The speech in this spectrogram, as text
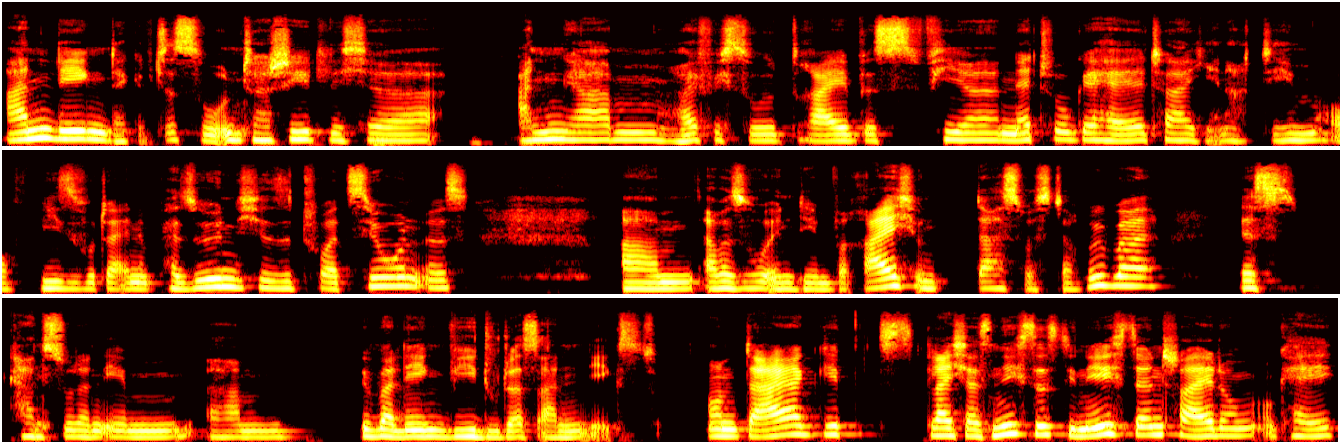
anlegen. Da gibt es so unterschiedliche Angaben, häufig so drei bis vier Nettogehälter, je nachdem auch, wie so deine persönliche Situation ist. Ähm, aber so in dem Bereich und das, was darüber ist, kannst du dann eben ähm, überlegen, wie du das anlegst. Und da gibt's gleich als nächstes die nächste Entscheidung, okay,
